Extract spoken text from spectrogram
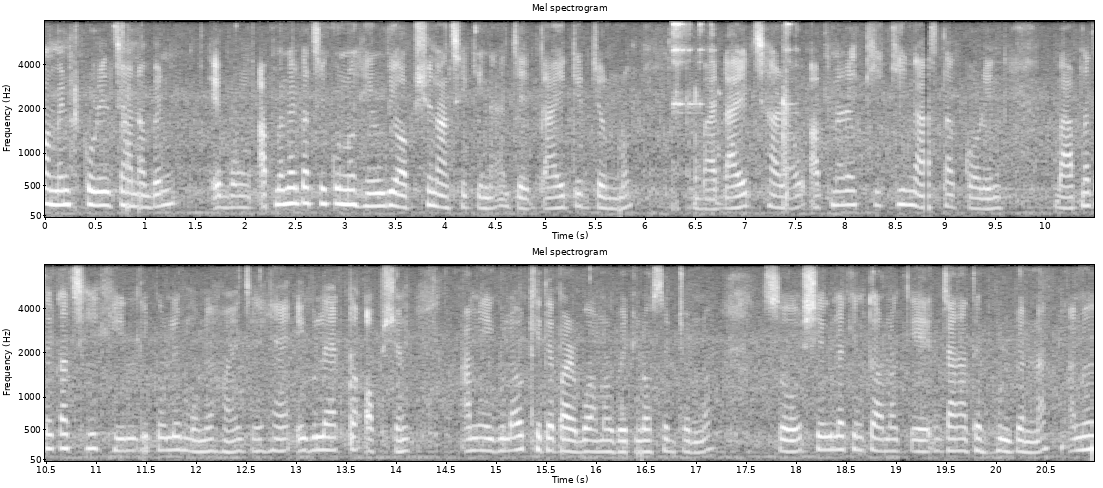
কমেন্ট করে জানাবেন। এবং আপনাদের কাছে কোনো হেলদি অপশন আছে কি না যে ডায়েটের জন্য, বা ডায়েট ছাড়াও আপনারা কি কি নাস্তা করেন, বা আপনাদের কাছে হেলদি বলে মনে হয় যে হ্যাঁ এগুলো একটা অপশন আমি এগুলাও খেতে পারব আমার ওয়েট লসের জন্য। সো সেগুলো কিন্তু আমাকে জানাতে ভুলবেন না। আমিও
